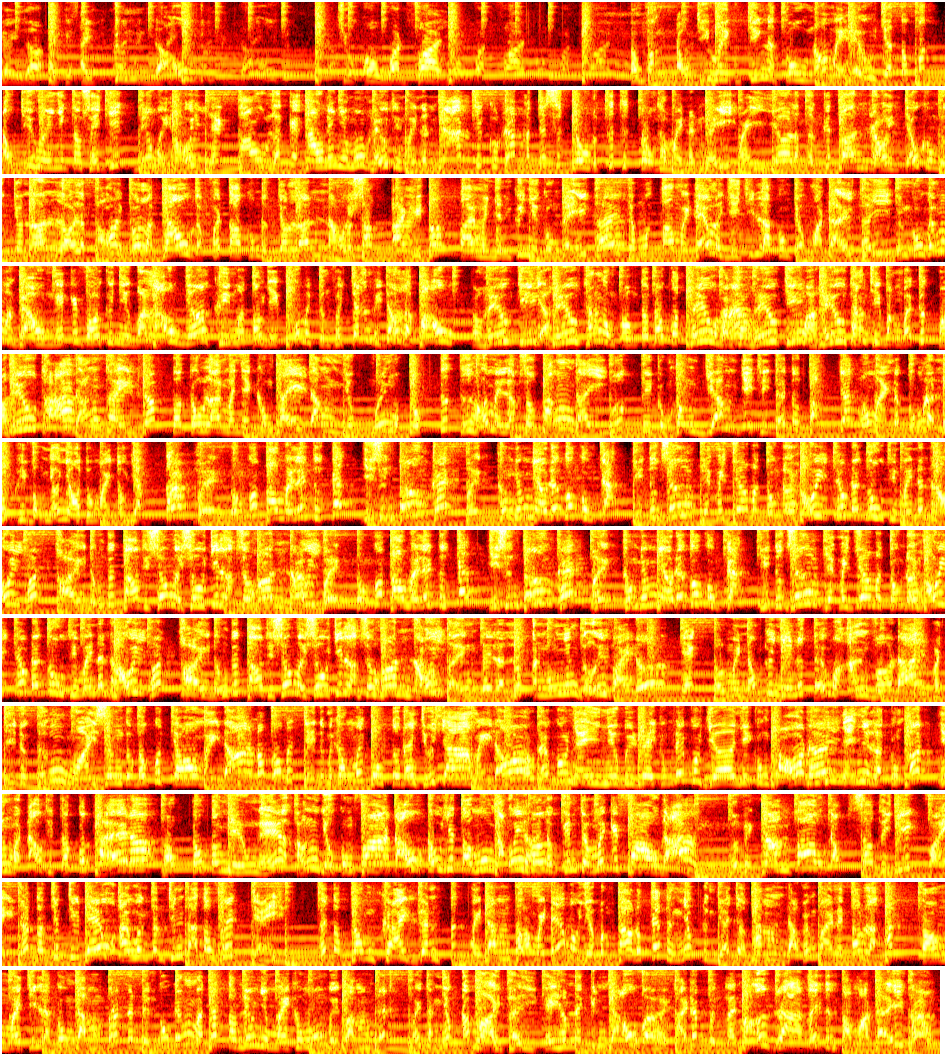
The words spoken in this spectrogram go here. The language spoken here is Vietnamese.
Taylor aka Kinh đảo, Chu O One Five. Tao bắt đầu chỉ huy cuộc chiến là cu nói mày hiểu Giờ tao bắt đầu chỉ huy nhưng tao sẽ giết. Nếu mày hỏi Nhạc tao là cái ao nếu như muốn hiểu thì mày nên ngã. Chứ cô rap là cái xích đu được kích thích đu thằng mày nên nghĩ? Mày giờ là từ cái tên rồi Dấu không được cho nên lòi là tỏ hay có là cáo Gặp phải tao cũng được cho lên nồi. Sốc ai khi tóc tay mày nhìn cứ như con đĩ thế. Trong mắt tao mày đéo là gì chỉ là con chốt mà để thí Đừng cố gắng mà gào nghe cái voi cứ như bà lão. Nhớ khi mà tao dậy bỏ mày cần phải tránh vì đó là bảo Tao hiếu chiến và hiếu thắng còn cùng tao đâu có thiếu hả? Sao hiếu chiến mà hiếu thắng chỉ bằng bãi cất mà hiếu thả? Mày đắng thầy rapper câu like mà nhạc không thấy đăng. Nhục nguyên một cục tức thử hỏi mày làm sao thắng đây? Bước đi cũng không dám vậy thì để tao tập giác. Mở màn đó cũng là lúc hy vọng nhỏ nhỏ tụi mày tao dập tắt. Biệt Còn có tao mày lấy tư cách gì xuyên tướng khác. Biệt không giống nhau để có cùng cặt gì tương xứng. Thiệt mày giờ mà còn đòi hỏi đã ngu thì mày nên hỏi. Hết. Thời đụng tới tao thì số người xui chỉ làm sao hên nổi. Biệt còn có tao mày lấy tư cách gì xuyên tướng. Khác. Biệt không giống nhau để có cùng cặt gì tương xứng. Thiệt mày giờ mà còn đòi hỏi. Nếu đã ngu thì mày nên hỏi. Hết. Thời đụng tới tao thì số mày xui chỉ làm sao hên nổi. Tiện. Đây là lúc anh muốn nhắn gửi vài đứa. Nhạc tụi mày nấu cứ như nước tiểu mà anh vừa đái. Mà chỉ được đứng ngoài sân tao đâu có cho mày đá. Nó có biết vậy tụi mày không mấy con tao đang chửi cha mày đó. Tao đéo có nhây như bi rây cũng đéo có giờ như con thỏ đấy nhảy như là con ếch nhưng mà đảo thì tao có thể đó. Một câu tao nhiều nghĩa ẩn dụ con pha đảo. Đấu với tao muốn nổi hơn. Tao kiếm cho mấy cái phao đã. Người việt nam tao đọc sao thì viết vậy? Đó tao chết chứ đéo ai quan tâm chính tả tao viết vậy? Thấy tao công khai ganh tức mày đâm thật. Mày đéo bao giờ bằng tao đâu các thằng nhóc đừng dễ cho thăm Đọc ván bài này tao là ếch còn mày chỉ là con đầm bít Nên đừng cố gắng mà thách tao nếu như mày không muốn bị bầm đích. Mấy thằng nhóc đã mời thì Ngày hôm nay kinh đảo và huyền thoại rap Việt lại mở ra Lấy tên tao mà để vào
